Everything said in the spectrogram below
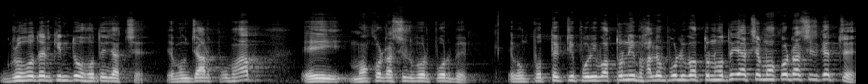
গ্রহদের কিন্তু হতে যাচ্ছে এবং যার প্রভাব এই মকর রাশির উপর পড়বে। এবং প্রত্যেকটি পরিবর্তনই ভালো পরিবর্তন হতে যাচ্ছে মকর রাশির ক্ষেত্রে।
